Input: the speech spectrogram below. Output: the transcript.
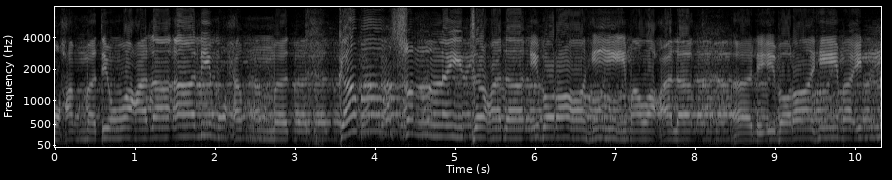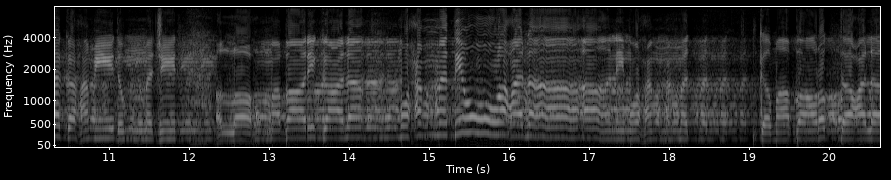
মুহাম্মাদিন ওয়া আলা আলি মুহাম্মাদ কামা সাল্লাইতা আলা ইব্রাহিম ওয়া আলা আলি ইব্রাহিম ইন্নাকা হামিদুম মাজিদ আল্লাহুম্মা বারিক আলা মুহাম্মাদিন ওয়া আলা আলি মুহাম্মাদ كما باركت على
